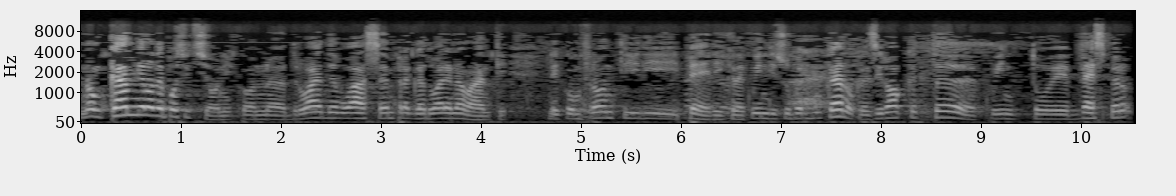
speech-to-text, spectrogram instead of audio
non cambiano le posizioni con Droid de Voix sempre a graduare in avanti nei confronti di Pericle, quindi Super Vulcano, Crazy Rocket, quinto e Vespero,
